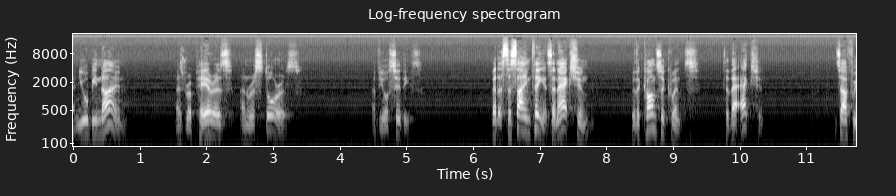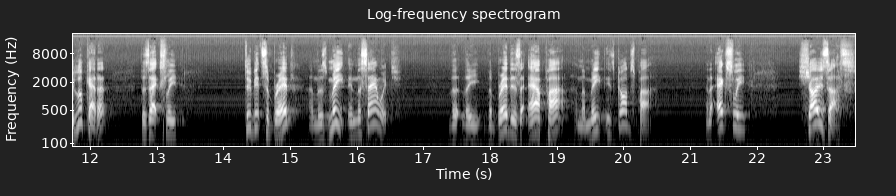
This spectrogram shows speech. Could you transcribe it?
and you will be known as repairers and restorers of your cities. But it's the same thing, it's an action with a consequence to that action. So if we look at it, there's actually two bits of bread and there's meat in the sandwich. The, the, the bread is our part and the meat is God's part. And it actually shows us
